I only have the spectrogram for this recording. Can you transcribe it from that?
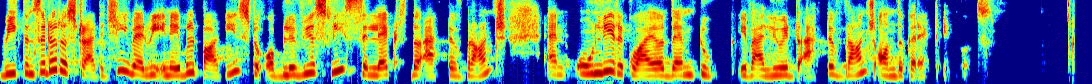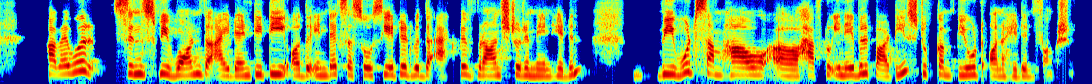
we consider a strategy where we enable parties to obliviously select the active branch and only require them to evaluate the active branch on the correct inputs. However, since we want the identity or the index associated with the active branch to remain hidden, we would somehow uh, have to enable parties to compute on a hidden function.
